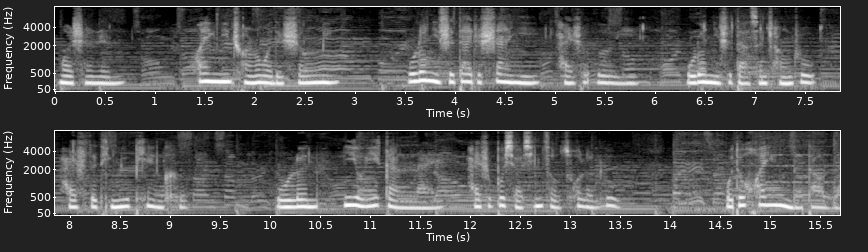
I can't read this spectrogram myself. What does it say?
陌生人，欢迎你闯入我的生命。无论你是带着善意还是恶意，无论你是打算常住还是的停留片刻，无论你有意赶来还是不小心走错了路，我都欢迎你的到来。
